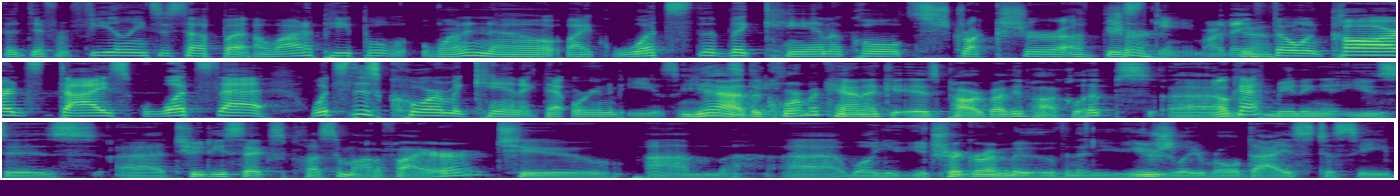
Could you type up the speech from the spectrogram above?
the different feelings and stuff, but a lot of people want to know like what's the mechanical structure of this Sure. game? Are they Yeah. throwing cards, dice? What's that? What's this core mechanic that we're going to be using? Yeah, the game? core mechanic is powered by the apocalypse. Um, Okay. Meaning it uses uh, 2d6 plus a modifier to, um, uh, well, you, you trigger a move and then you usually roll dice to see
